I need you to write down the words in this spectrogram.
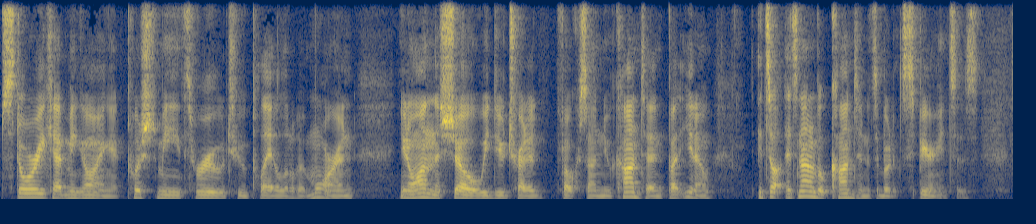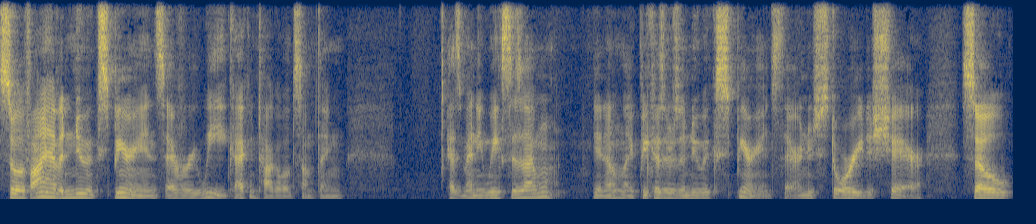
Story kept me going. It pushed me through to play a little bit more. And, you know, on the show, we do try to focus on new content, but, you know, it's it's not about content, it's about experiences. So if I have a new experience every week, I can talk about something as many weeks as I want, you know, like because there's a new experience there, a new story to share. So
